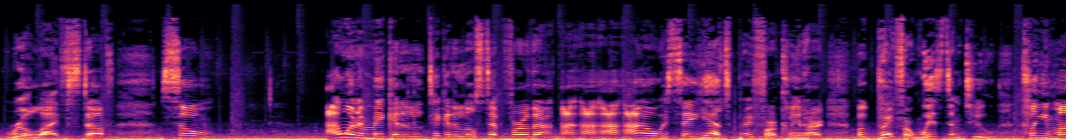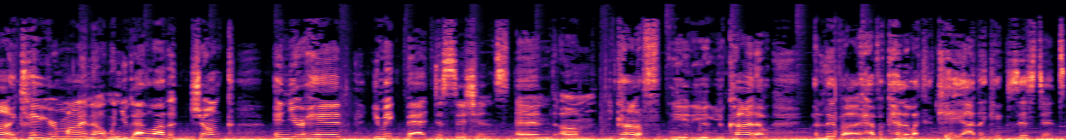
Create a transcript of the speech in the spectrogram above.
real life stuff. So, I want to make it a, take it a little step further. I, I, I always say, yes, pray for a clean heart, but pray for wisdom too. Clean mind, clear your mind out. When you got a lot of junk in your head, you make bad decisions, and um, you kind of you, you, you kind of live a have a kind of like a chaotic existence.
